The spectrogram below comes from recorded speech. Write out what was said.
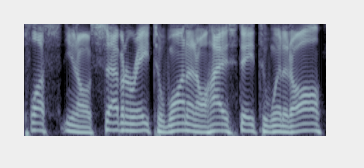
plus you know seven or eight to one on Ohio State to win it all.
